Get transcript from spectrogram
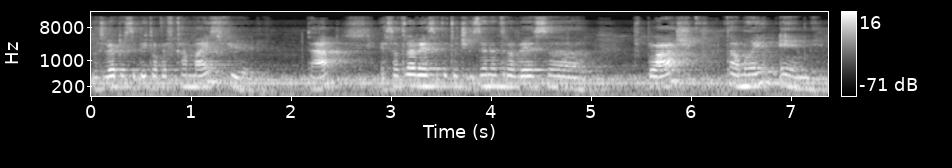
você vai perceber que ela vai ficar mais firme, tá? Essa travessa que eu tô utilizando é travessa de plástico, tamanho M,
